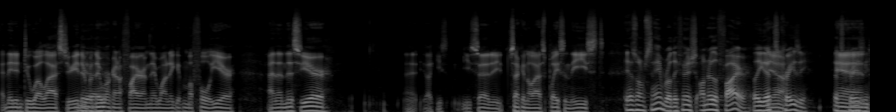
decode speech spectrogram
they didn't do well last year either, Yeah, but they yeah. weren't going to fire him. They wanted to give him a full year. And then this year uh, like you you said, he second to last place in the East. That's what I'm saying, bro. They finished under the fire. Like that's Yeah. crazy. That's and crazy.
